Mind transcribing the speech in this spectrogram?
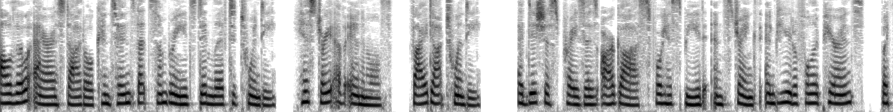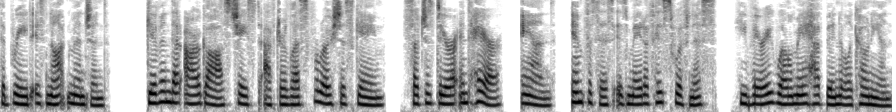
although Aristotle contends that some breeds did live to 20, History of Animals, 5.20. Odysseus praises Argos for his speed and strength and beautiful appearance, but the breed is not mentioned. Given that Argos chased after less ferocious game, such as deer and hare, and emphasis is made of his swiftness, he very well may have been a Laconian.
